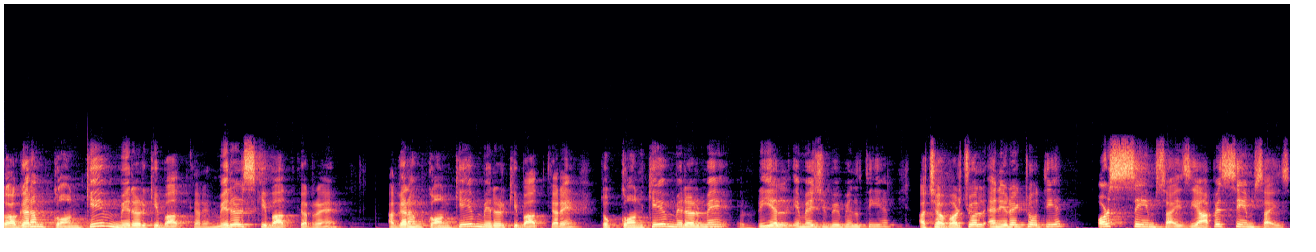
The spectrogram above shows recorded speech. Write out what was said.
तो अगर हम कॉन्केव मिरर की बात करें मिरर्स की बात कर रहे हैं, अगर हम कॉन्केव मिरर की बात करें तो कॉन्केव मिरर में रियल इमेज भी मिलती है अच्छा वर्चुअल एनिरेक्ट होती है, और सेम साइज़ यहाँ पे सेम साइज़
